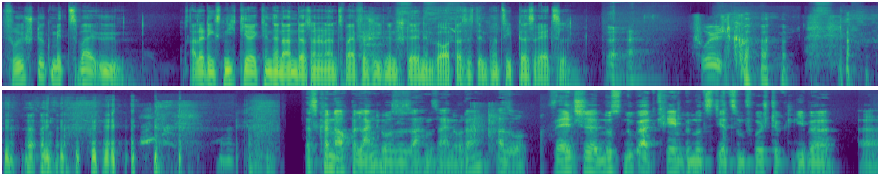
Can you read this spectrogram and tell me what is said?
Frühstück mit zwei Ü. Allerdings nicht direkt hintereinander, sondern an zwei verschiedenen Stellen im Wort. Das ist im Prinzip das Rätsel. Frühstück. Das können auch belanglose Sachen sein, oder? Also, welche Nuss-Nougat-Creme benutzt ihr zum Frühstück, liebe äh,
